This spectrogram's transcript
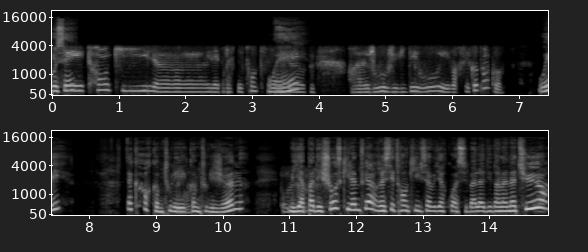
bosser rester tranquille, euh, il aime rester tranquille, Ouais. euh, euh, jouer aux jeux vidéo et voir ses copains, quoi. Oui D'accord, comme tous les Voilà. comme tous les jeunes. Mais il n'y a pas des choses qu'il aime faire. Rester tranquille, ça veut dire quoi? Se balader dans la nature?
